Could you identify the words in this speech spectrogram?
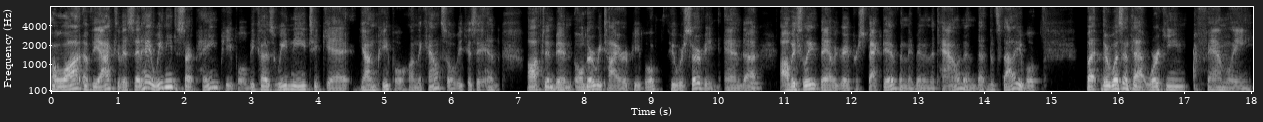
a lot of the activists said, "Hey, we need to start paying people because we need to get young people on the council because it had often been older retired people who were serving, and uh, mm-hmm. obviously they have a great perspective and they've been in the town, and that, that's valuable." But there wasn't that working family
